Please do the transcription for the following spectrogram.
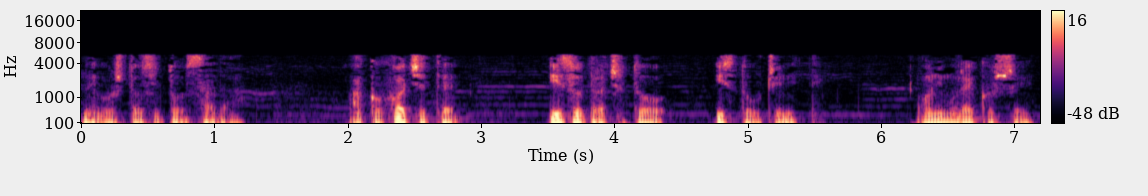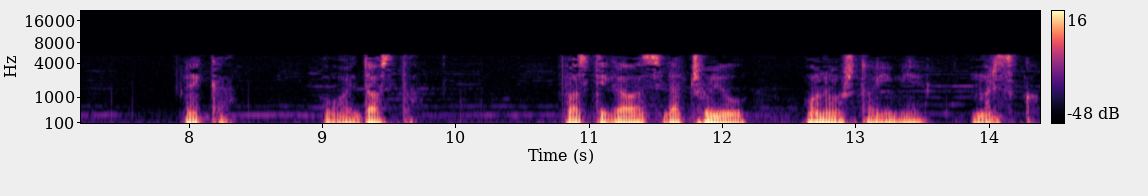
nego što su to sada. Ako hoćete, i sutra ću to isto učiniti. Oni mu rekoše, neka, ovo je dosta. Postigao se da čuju ono što im je mrsko.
